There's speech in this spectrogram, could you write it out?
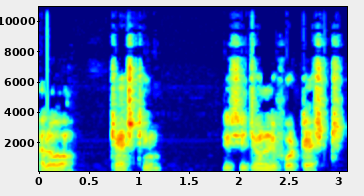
Hello testing. This is only for test.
